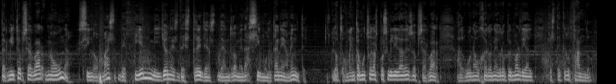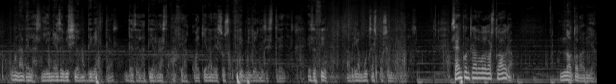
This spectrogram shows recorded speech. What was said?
permite observar no una, sino más de 100 millones de estrellas de Andrómeda simultáneamente, lo que aumenta mucho las posibilidades de observar algún agujero negro primordial que esté cruzando una de las líneas de visión directas desde la Tierra hacia cualquiera de esos 100 millones de estrellas. Es decir, habría muchas posibilidades. ¿Se ha encontrado algo hasta ahora? No todavía.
